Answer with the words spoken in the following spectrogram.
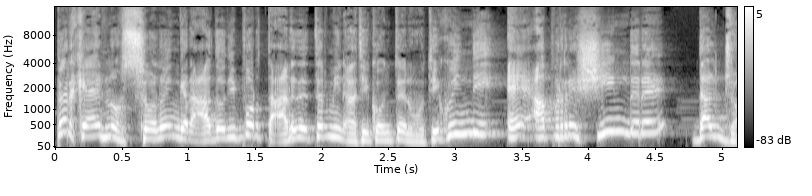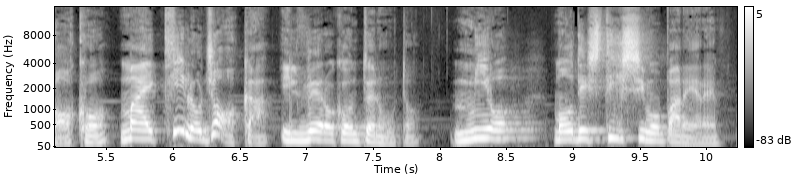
perché non sono in grado di portare determinati contenuti. Quindi è a prescindere dal gioco, ma è chi lo gioca il vero contenuto. Mio modestissimo parere.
